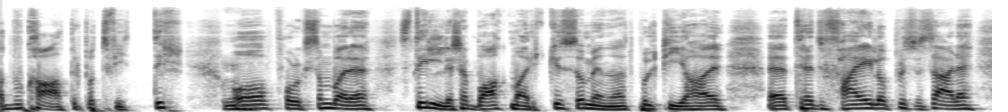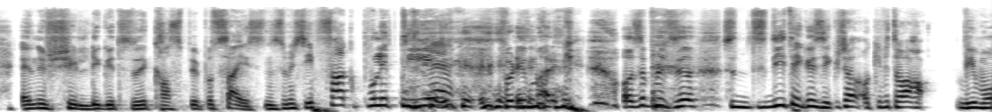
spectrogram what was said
advokater på Twitter og folk som bare stiller seg bak Markus og mener at politiet har eh, tredd feil, og plutselig så er det en uskyldig gutt som Kasper på 16 som vil si 'fuck politiet'! Fordi Mark, og så plutselig, så De tenker jo sikkert sånn ok, vet du hva, vi må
